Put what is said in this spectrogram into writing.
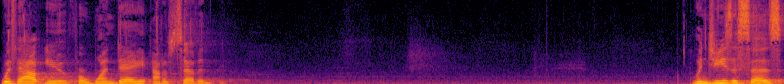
without you, for one day out of seven? When Jesus says,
